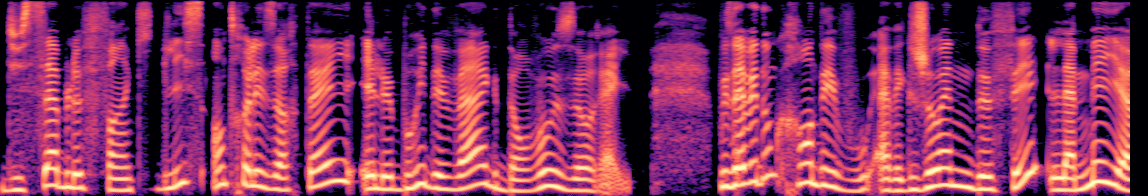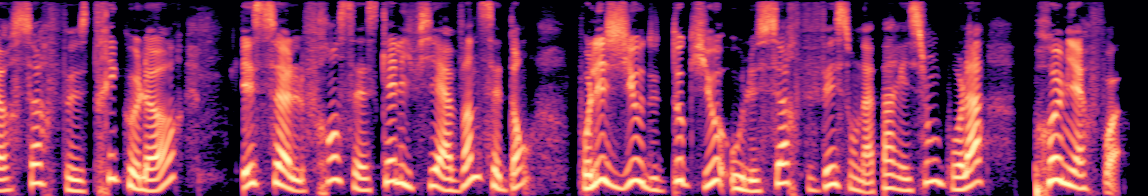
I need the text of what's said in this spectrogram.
du sable fin qui glisse entre les orteils et le bruit des vagues dans vos oreilles. Vous avez donc rendez-vous avec Joanne Defay, la meilleure surfeuse tricolore et seule française qualifiée à 27 ans pour les JO de Tokyo où le surf fait son apparition pour la première fois.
